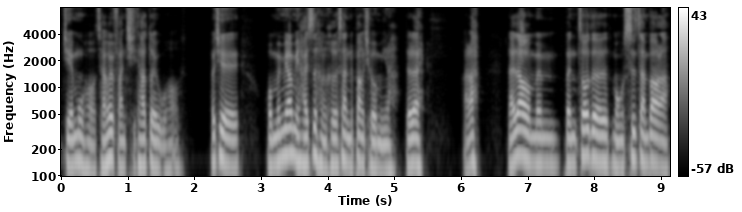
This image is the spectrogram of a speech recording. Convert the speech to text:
节目哈，才会反其他队伍哈，而且。我们喵咪还是很和善的棒球迷啊，对不对？好了，来到我们本周的猛狮战报啦。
